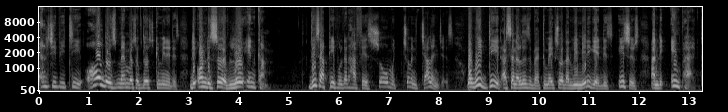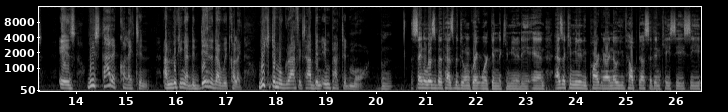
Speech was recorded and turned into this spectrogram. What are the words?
LGBT, all those members of those communities, the underserved, low income, these are people that have faced so, much, so many challenges. What we did at St. Elizabeth to make sure that we mitigate these issues and the impact is we started collecting and looking at the data that we collect. Which demographics have been impacted more? Um, St. Elizabeth has been doing great work in the community. And as a community partner, I know you've helped us at NKCAC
